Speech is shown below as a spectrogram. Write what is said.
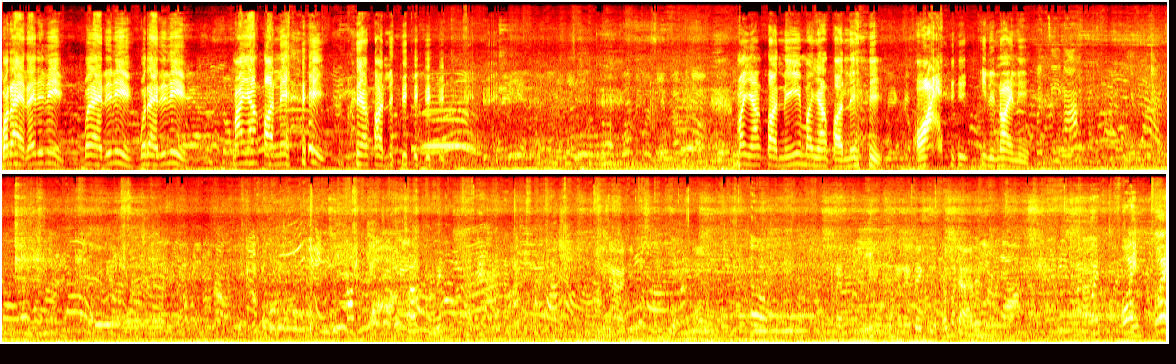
บ่ได้ได้ดินี่บ่ได้ได้นี่บ่ได้ได้นี่ มาอย่างตอนนี้ มาอย่างตอนนี้ มาอย่างตอนนี้ มาอย่างตอนนี้ โอ้ยอีกนิดหน่อยนี่มันจีนะที่นาที่ว่าสูงห่วงเนาะอะไรได้เกือบธรรมดาเลยโอ้ยโอ้ยโอ้ย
